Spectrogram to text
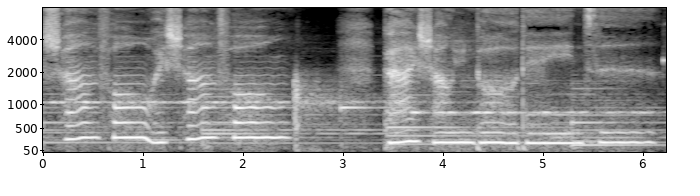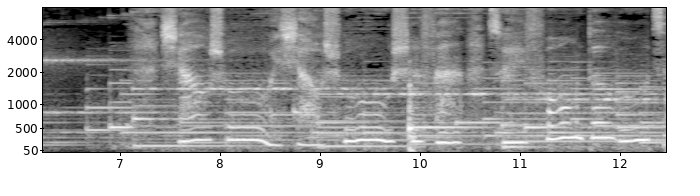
山峰为山峰，盖上云朵的影子；小树为小树，示范随风的舞姿。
